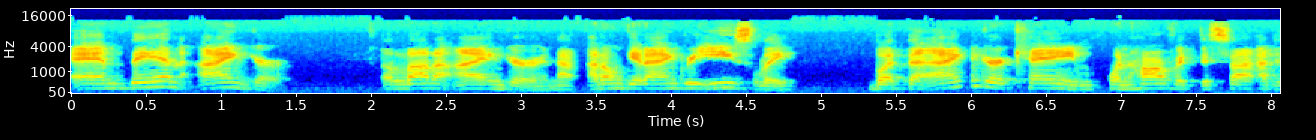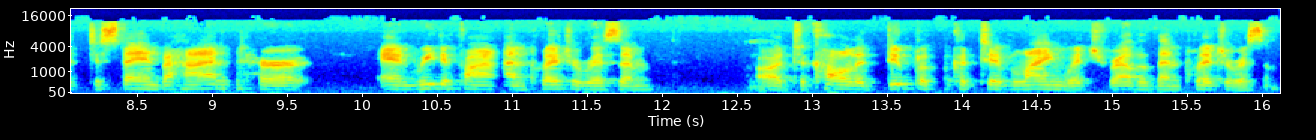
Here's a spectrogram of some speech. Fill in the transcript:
and then anger a lot of anger. And I don't get angry easily, but the anger came when Harvard decided to stand behind her and redefine plagiarism uh, to call it duplicative language rather than plagiarism.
